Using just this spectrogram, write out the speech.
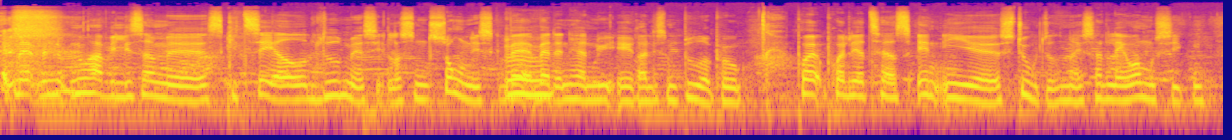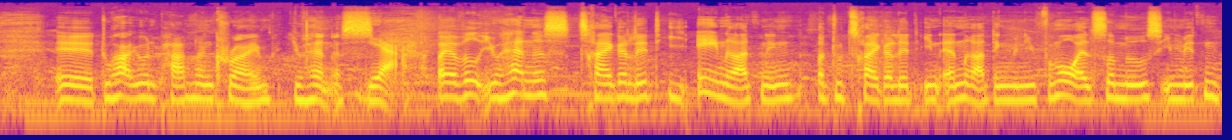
Men, men nu, nu har vi ligesom øh, skitseret lydmæssigt, eller sådan sonisk, hvad, Mm. hvad den her nye æra ligesom byder på. Prøv, prøv lige at tage os ind i øh, studiet, når I så laver musikken. Øh, du har jo en partner in crime, Johannes. Ja. Og jeg ved, Johannes trækker lidt i en retning, og du trækker lidt i en anden retning, men I formår altid at mødes i midten.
